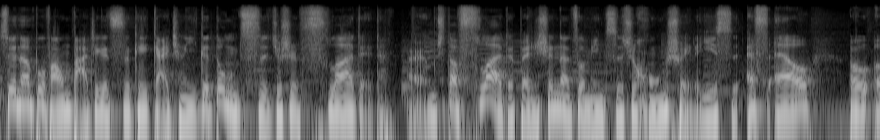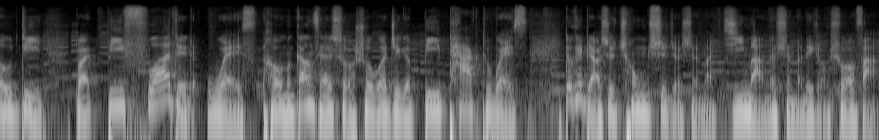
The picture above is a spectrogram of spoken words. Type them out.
所以呢，不妨我们把这个词可以改成一个动词，就是 flooded。而我们知道 flood 本身呢，做名词是洪水的意思，f l。O O D，but be flooded with 和我们刚才所说过这个 be packed with 都可以表示充斥着什么、挤满了什么的一种说法。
